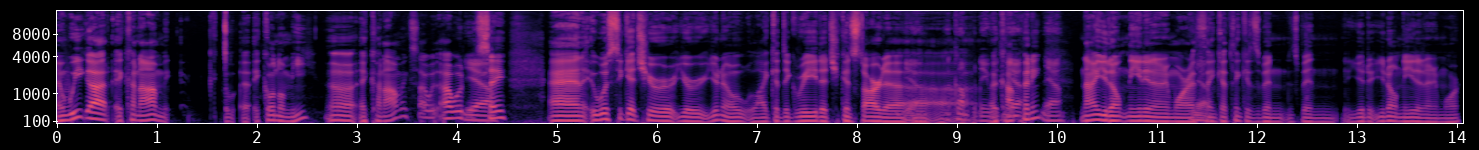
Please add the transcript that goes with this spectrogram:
and we got economic economy uh, economics. I would I would Yeah. say, and it was to get your your you know like a degree that you can start a yeah, a, a company. a with, yeah, company. Yeah, Now you don't need it anymore. I Yeah. think I think it's been it's been you d- you don't need it anymore.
